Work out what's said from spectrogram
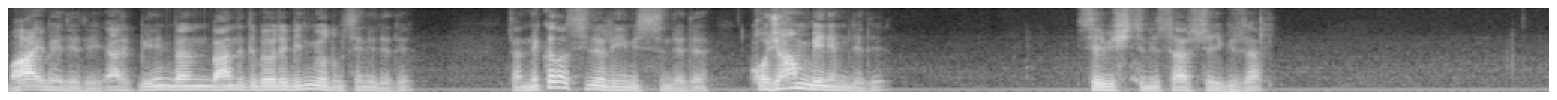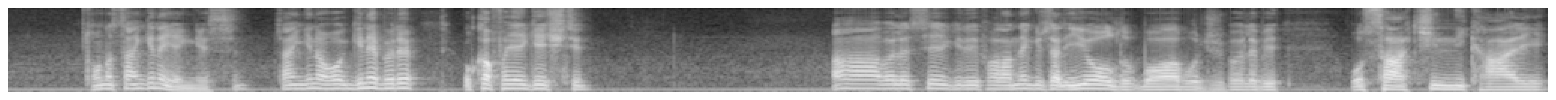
Vay be dedi. Er, benim ben ben dedi böyle bilmiyordum seni dedi. Sen ne kadar sinirliymişsin dedi. Kocam benim dedi. Seviştiniz her şey güzel. Sonra sen yine yengeçsin. Sen yine o yine böyle o kafaya geçtin. Aa böyle sevgili falan ne güzel iyi oldu boğa burcu. Böyle bir o sakinlik hali.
